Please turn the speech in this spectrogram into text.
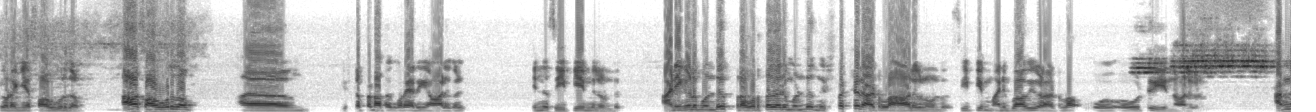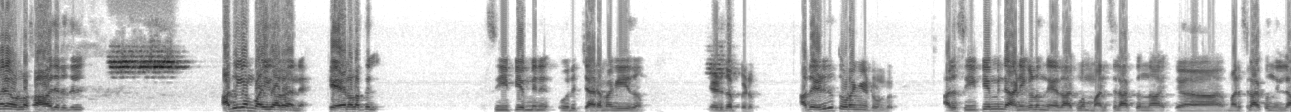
തുടങ്ങിയ സൗഹൃദം. ആ സൗഹൃദം ഇഷ്ടപ്പെടാത്ത കുറേയധികം ആളുകൾ ഇന്ന് സി പി എമ്മിലുണ്ട്. അണികളുമുണ്ട് പ്രവർത്തകരുമുണ്ട് നിഷ്പക്ഷരായിട്ടുള്ള ആളുകളുമുണ്ട്. സി പി എം അനുഭാവികളായിട്ടുള്ള വോട്ട് ചെയ്യുന്ന ആളുകൾ. അങ്ങനെയുള്ള സാഹചര്യത്തിൽ അധികം വൈകാതെ തന്നെ കേരളത്തിൽ സി പി എമ്മിന് ഒരു ചരമഗീതം എഴുതപ്പെടും. അത് എഴുതി തുടങ്ങിയിട്ടുണ്ട്. അത് സി പി എമ്മിന്റെ അണികളും നേതാക്കളും മനസ്സിലാക്കുന്ന മനസ്സിലാക്കുന്നില്ല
